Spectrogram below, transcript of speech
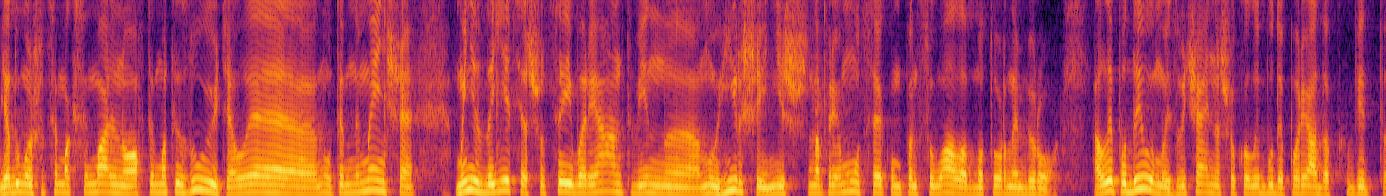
Я думаю, що це максимально автоматизують, але ну, тим не менше, мені здається, що цей варіант він е, ну, гірший, ніж напряму це компенсувало б моторне бюро. Але подивимось, звичайно, що коли буде порядок від е,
